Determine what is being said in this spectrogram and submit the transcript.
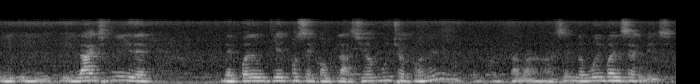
Y, Lakshmi, después de un tiempo, se complació mucho con él, estaba haciendo muy buen servicio.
